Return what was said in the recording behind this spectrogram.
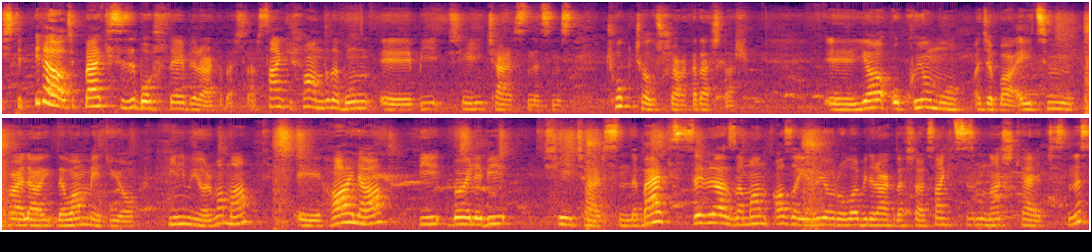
işte birazcık belki sizi boşlayabilir arkadaşlar. Sanki şu anda da bunun e, bir şeyin içerisindesiniz. Çok çalışıyor arkadaşlar. E, ya okuyor mu acaba? Eğitim hala devam mı ediyor? Bilmiyorum ama e, hala bir böyle bir şey içerisinde. Belki size biraz zaman az ayırıyor olabilir arkadaşlar. Sanki siz bundan şikayetçisiniz.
